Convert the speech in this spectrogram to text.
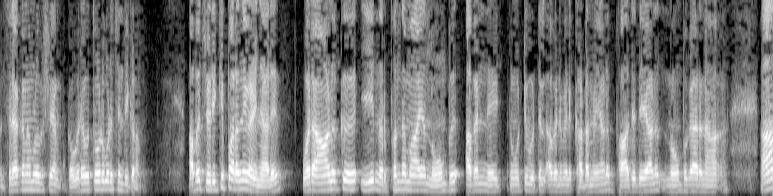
മനസ്സിലാക്കണം നമ്മൾ വിഷയം. ഗൗരവത്തോടു കൂടി ചിന്തിക്കണം. അപ്പൊ ചുരുക്കി പറഞ്ഞു കഴിഞ്ഞാൽ ഒരാൾക്ക് ഈ നിർബന്ധമായ നോമ്പ് അവൻ നൂറ്റുവിട്ടിൽ അവന് മേൽ കടമയാണ് ബാധ്യതയാണ് നോമ്പുകാരൻ ആ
